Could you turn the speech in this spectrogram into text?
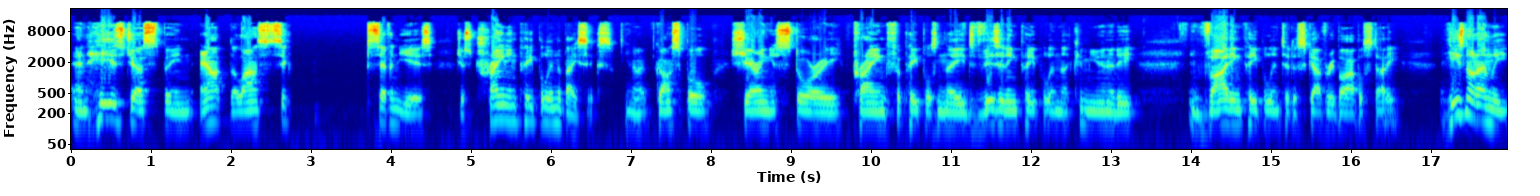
And he has just been out the last six, seven years, just training people in the basics, you know, gospel, sharing your story, praying for people's needs, visiting people in the community, inviting people into Discovery Bible Study. He's not only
